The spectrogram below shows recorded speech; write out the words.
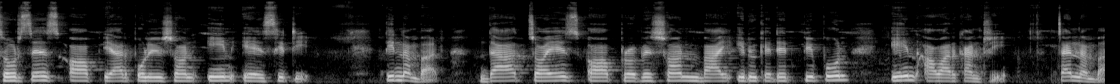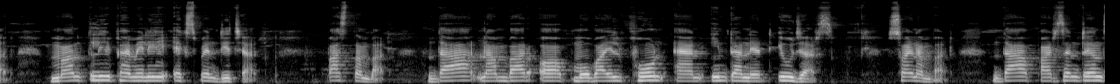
sources of air pollution in a city তিন number the choice of profession by educated people in our country চার নাম্বার মান্থলি ফ্যামিলি এক্সপেন্ডিচার পাঁচ number the number of mobile phone and internet users ছয় number, the percentage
